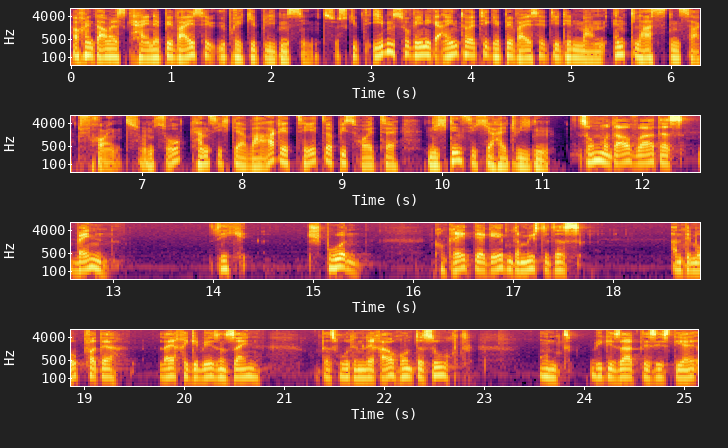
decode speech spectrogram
auch wenn damals keine Beweise übrig geblieben sind. Es gibt ebenso wenig eindeutige Beweise, die den Mann entlasten, sagt Freund. Und so kann sich der wahre Täter bis heute nicht in Sicherheit wiegen. Summ und auf war, dass wenn sich Spuren konkret ergeben, dann müsste das an dem Opfer der Leiche gewesen sein, das wurde natürlich auch untersucht. Und wie gesagt, es ist die,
